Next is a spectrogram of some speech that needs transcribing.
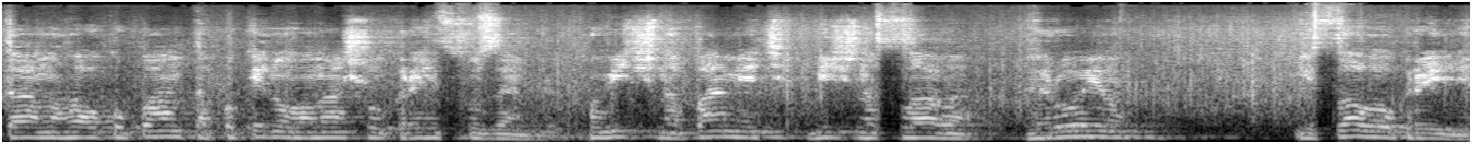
та нога окупанта покинула нашу українську землю. Вічна пам'ять, вічна слава герою і слава Україні!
